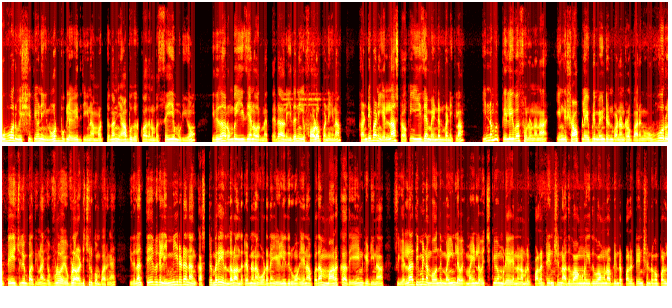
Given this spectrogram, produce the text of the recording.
ஒவ்வொரு விஷயத்தையும் நீங்கள் நோட் புக்கில் எழுதிட்டிங்கன்னா மட்டும்தான் ஞாபகம் இருக்கோ அதை நம்ம செய்ய முடியும். இதுதான் ரொம்ப ஈஸியான ஒரு மெத்தடு அதில் இதை நீங்கள் ஃபாலோ பண்ணிங்கன்னா கண்டிப்பாக நீங்கள் எல்லா ஸ்டாக்கையும் ஈஸியாக மெயின்டைன் பண்ணிக்கலாம். இன்னமும் தெளிவாக சொல்லணும்னா எங்கள் ஷாப்பில் எப்படி மெயின்டைன் பண்ணுன்றோம் பாருங்கள் ஒவ்வொரு பேஜ்லேயும் பார்த்தீங்கன்னா எவ்வளோ எவ்வளோ அடிச்சிருக்கோம் பாருங்கள் இதெல்லாம் தேவைகள் இம்மீடியட்டாக நாங்கள் கஸ்டமரே இருந்தாலும் அந்த டைமில் நாங்கள் உடனே எழுதிடுவோம் ஏன்னா அப்போ தான் மறக்காது. ஏன்னு கேட்டிங்கன்னா ஸோ எல்லாத்தையுமே நம்ம வந்து மைண்டில் மைண்டில் வச்சுக்கவே முடியாது. ஏன்னா நம்மளுக்கு பல டென்ஷன் அது வாங்கணும் இது வாங்கணும் அப்படின்ற பல டென்ஷன் இருக்கும் பல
